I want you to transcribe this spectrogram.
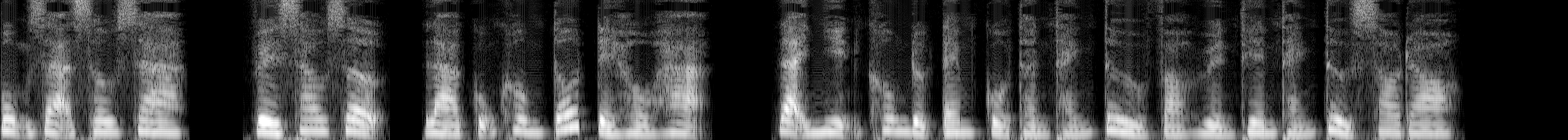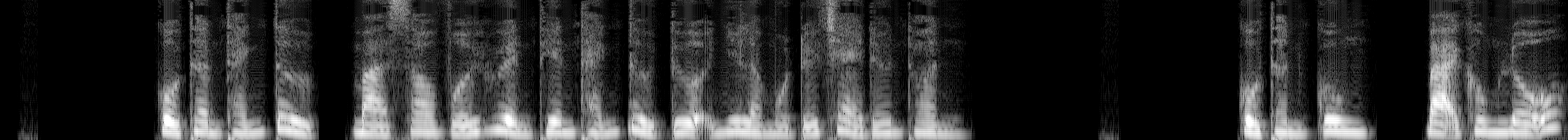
bụng dạ sâu xa, về sau sợ là cũng không tốt để hầu hạ, lại nhịn không được đem cổ thần thánh tử và huyền thiên thánh tử so đo cổ thần thánh tử, mà so với huyền thiên thánh tử tựa như là một đứa trẻ đơn thuần. Cổ thần cung, bại không lỗ,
